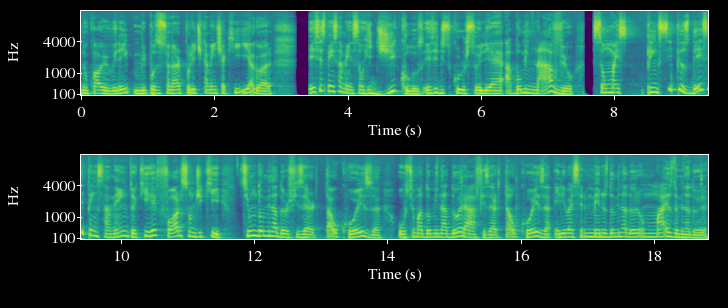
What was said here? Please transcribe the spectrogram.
no qual eu irei me posicionar politicamente aqui e agora, esses pensamentos são ridículos, esse discurso ele é abominável, são mais princípios desse pensamento que reforçam de que se um dominador fizer tal coisa, ou se uma dominadora fizer tal coisa, ele vai ser menos dominador ou mais dominadora.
